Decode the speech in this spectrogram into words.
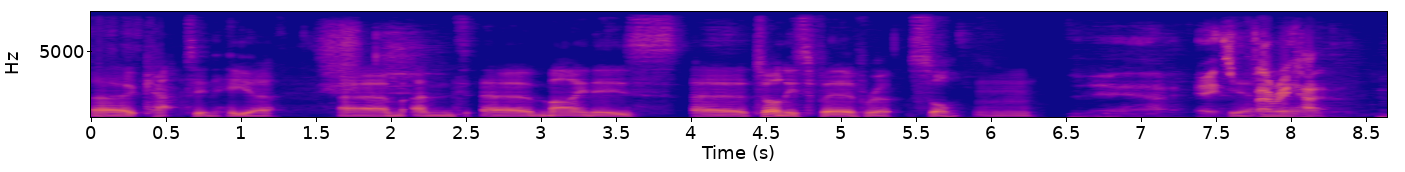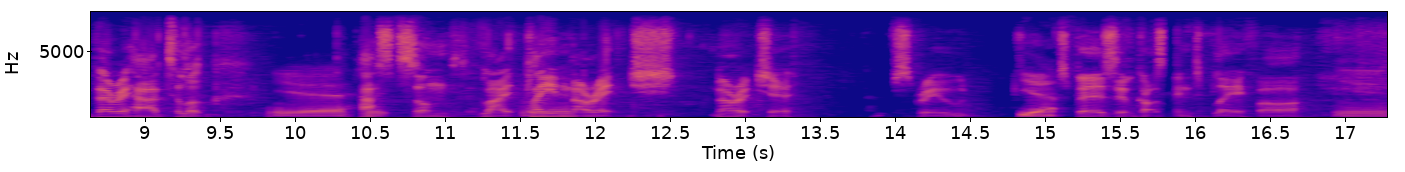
uh, captain here, um, and uh, mine is uh, Tony's favourite son. Mm, Yeah, it's Yeah. very hard, very hard to look yeah. past Son. Like playing Yeah. Norwich, Norwich are screwed. Yeah, Spurs have got something to play for. Yeah.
